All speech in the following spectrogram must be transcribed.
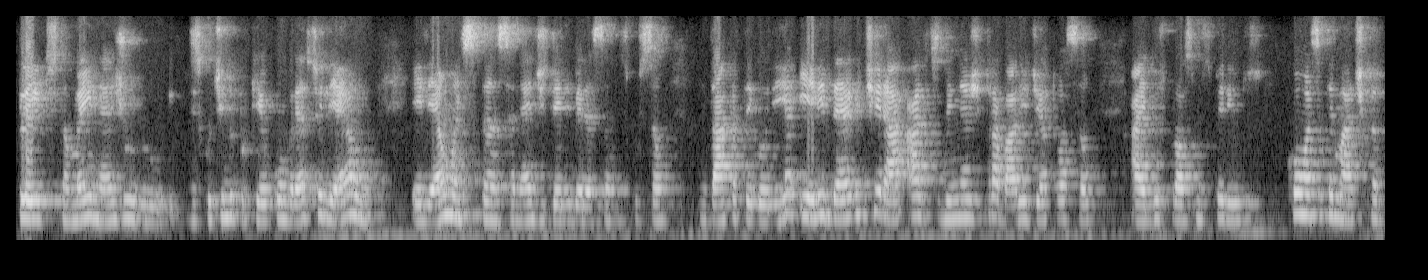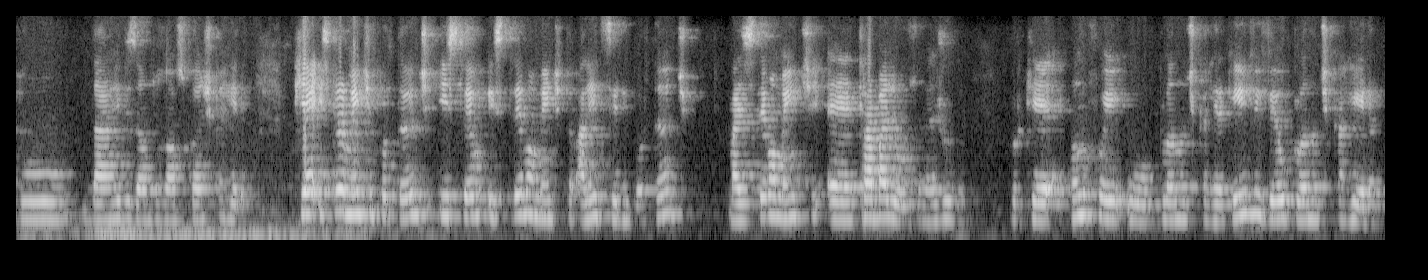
pleitos também, né, Júlio, discutindo porque o Congresso ele é um, ele é uma instância, né, de deliberação, discussão da categoria e ele deve tirar as linhas de trabalho e de atuação aí dos próximos períodos com essa temática do, da revisão dos nossos planos de carreira, que é extremamente importante e extrem, extremamente, além de ser importante, mas extremamente é, trabalhoso, né, Júlio? Porque quando foi o plano de carreira, quem viveu o plano de carreira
